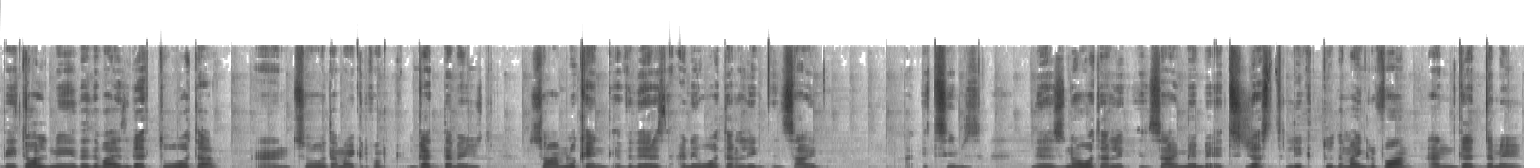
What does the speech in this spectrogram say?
They told me the device got to water and so the microphone got damaged. So I'm looking if there is any water leaked inside. Uh, it seems there's no water leak inside. Maybe it's just leaked to the microphone and got damaged.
